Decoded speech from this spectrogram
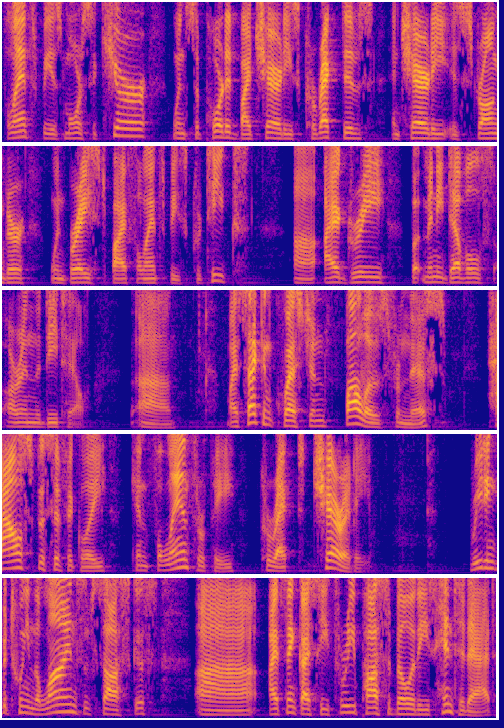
philanthropy is more secure when supported by charity's correctives, and charity is stronger when braced by philanthropy's critiques. Uh, I agree, but many devils are in the detail. Uh, my second question follows from this How specifically can philanthropy correct charity? Reading between the lines of Soskis, uh, I think I see three possibilities hinted at,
